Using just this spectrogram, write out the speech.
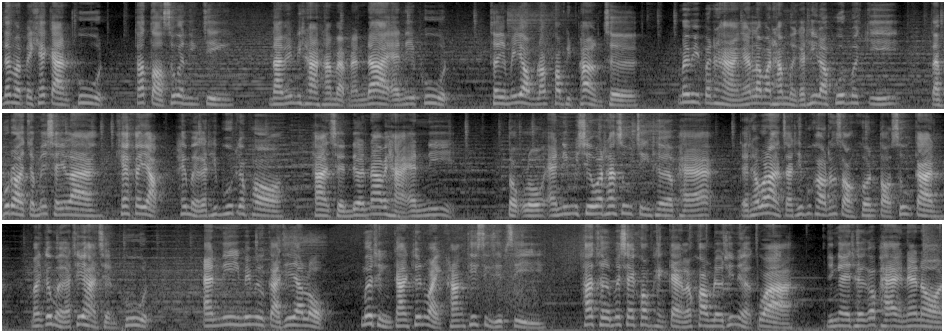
นั่นมันเป็นแค่การพูด ถ้าต่อสู้กันจริงๆ นายไม่มีทางทำแบบนั้นได้แอนนี่พูด เธอยังไม่ยอมรับความผิดพลาดของเธอ ไม่มีปัญหางั้นเรามาทำเหมือนกับที่เราพูดเมื่อกี้ แต่พวกเราจะไม่ใช้แรงแค่ขยับให้เหมือนกับที่พูดก็พอหานเฉินเดินหน้าไปหาแอนนี่ ตกลงแอนนี่ไม่เชื่อว่าถ้าสู้จริงเธอแพ้ แต่ถ้าว่าหลังจากที่พวกเขาทั้งสองคนต่อสู้กัน มันก็เหมือนกับที่หานเฉินพูด แอนนี่ไม่มีโอกาสที่จะหลบ เมื่อถึงการเคลื่อนไหวครั้งที่ 44 ถ้าเธอไม่ใช้ความแข็งแกร่งและความเร็วที่เหนือกว่า ยังไงเธอก็แพ้อย่างแน่นอน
